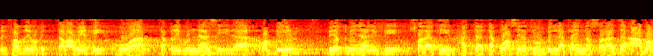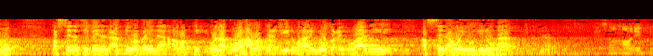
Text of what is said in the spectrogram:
بالفرض وبالتراويح هو تقريب الناس إلى ربهم بالاطمئنان في صلاتهم حتى تقوى صلتهم بالله. فإن الصلاة أعظم الصلة بين العبد وبين ربه ونقوها وتعجيلها يضعف هذه الصلة ويوهنها. نعم. عليكم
